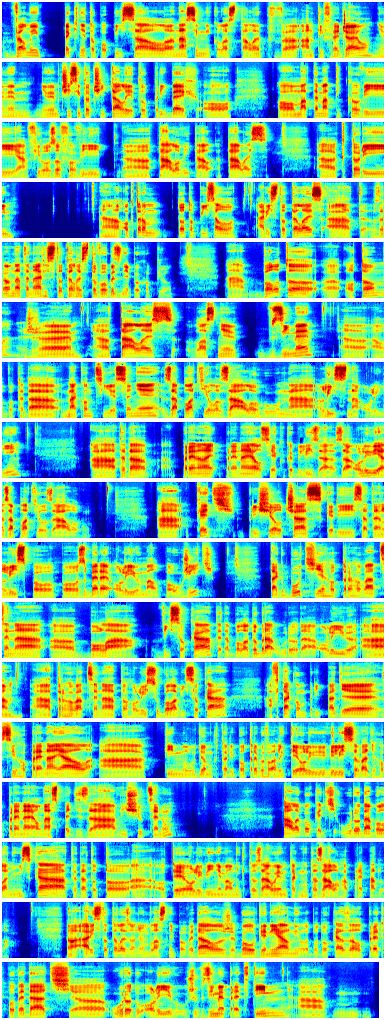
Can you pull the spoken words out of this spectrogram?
Veľmi pekne to popísal Nassim Nikolas Taleb v Antifragile. Neviem, neviem, či si to čítal, je to príbeh o o matematikovi a filozofovi Tálovi, Thales, ktorý, o ktorom toto písal Aristoteles a zrovna ten Aristoteles to vôbec nepochopil. A bolo to o tom, že Thales vlastne v zime alebo teda na konci jesene zaplatil zálohu na lis na olivy a teda prenaj, prenajal si ako keby lis za, olivy a zaplatil zálohu. A keď prišiel čas, kedy sa ten lis po, po zbere olív mal použiť, tak buď jeho trhová cena uh, bola vysoká, teda bola dobrá úroda olív a, a trhová cena toho lisu bola vysoká a v takom prípade si ho prenajal a tým ľuďom, ktorí potrebovali tie olivy vylisovať, ho prenajal naspäť za vyššiu cenu. Alebo keď úroda bola nízka a teda toto a o tie olivy nemal nikto záujem, tak mu tá záloha prepadla. No a Aristoteles o ňom vlastne povedal, že bol geniálny, lebo dokázal predpovedať e, úrodu olív už v zime predtým a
